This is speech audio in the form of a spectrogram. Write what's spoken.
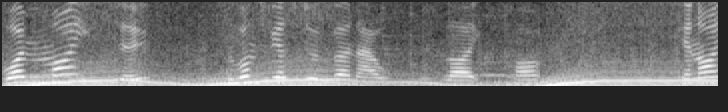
What I might do, I want to be able to do a burnout. Like, park. Can I?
